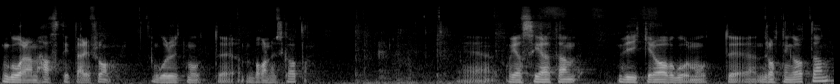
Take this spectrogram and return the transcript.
går han hastigt därifrån. Går ut mot Barnhusgatan. Och jag ser att han viker av och går mot Drottninggatan.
